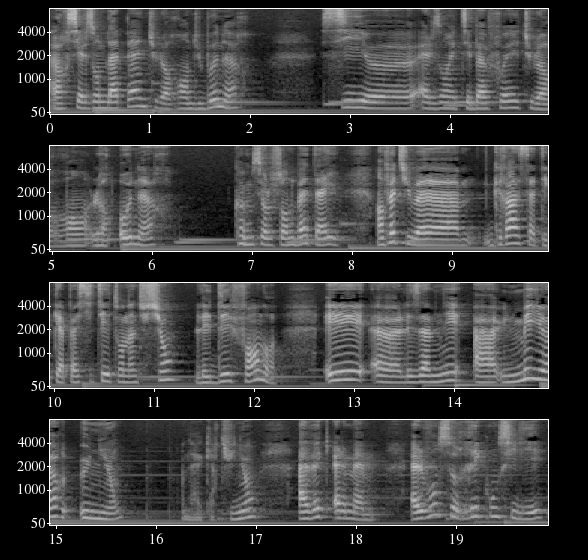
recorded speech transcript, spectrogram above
Alors si elles ont de la peine, tu leur rends du bonheur. Si elles ont été bafouées, tu leur rends leur honneur comme sur le champ de bataille. En fait, tu vas, grâce à tes capacités et ton intuition, les défendre et euh, les amener à une meilleure union, on a la carte union, avec elles-mêmes. Elles vont se réconcilier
